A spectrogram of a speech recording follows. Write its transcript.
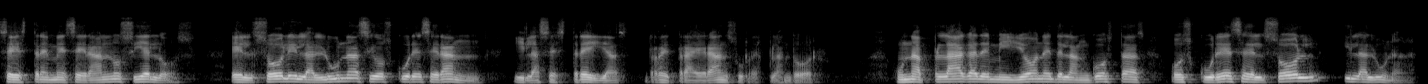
se estremecerán los cielos, el sol y la luna se oscurecerán y las estrellas retraerán su resplandor. Una plaga de millones de langostas oscurece el sol y la luna.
